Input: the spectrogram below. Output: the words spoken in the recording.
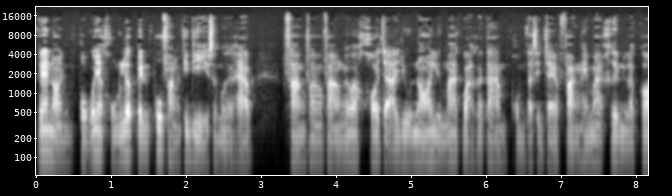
ก็แน่นอนผมก็ยังคงเลือกเป็นผู้ฟังที่ดีเสมอครับ ฟังฟังฟังไม่ว่าเขาจะอายุน้อยหรือมากกว่าก็ตาม ผมตัดสินใจฟังให้มากขึ้น แล้วก็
